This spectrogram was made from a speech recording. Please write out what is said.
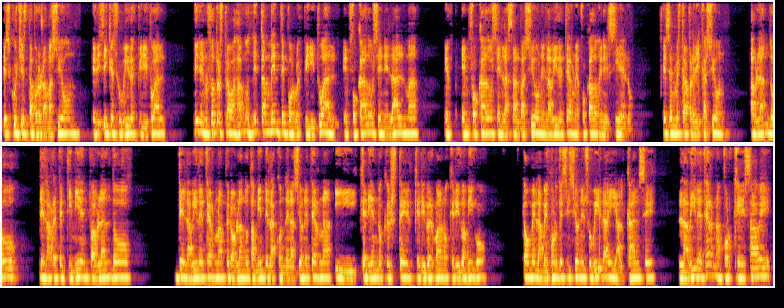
escuche esta programación, edifique su vida espiritual. Mire, nosotros trabajamos netamente por lo espiritual, enfocados en el alma, enfocados en la salvación, en la vida eterna, enfocados en el cielo. Esa es nuestra predicación, hablando del arrepentimiento, hablando de la vida eterna, pero hablando también de la condenación eterna y queriendo que usted, querido hermano, querido amigo, tome la mejor decisión en su vida y alcance la vida eterna, porque sabe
